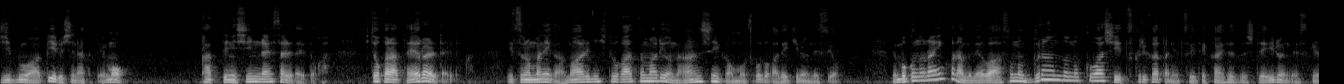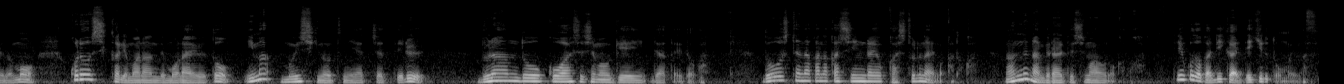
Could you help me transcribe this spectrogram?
自分をアピールしなくても、勝手に信頼されたりとか、人から頼られたりとか、いつの間にか周りに人が集まるような安心感を持つことができるんですよ。で僕の LINE コラムでは、そのブランドの詳しい作り方について解説しているんですけれども、これをしっかり学んでもらえると、今、無意識のうちにやっちゃっている、ブランドを壊してしまう原因であったりとか、どうしてなかなか信頼を勝ち取れないのかとか、なんで舐められてしまうのかとか、っていうことが理解できると思います。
